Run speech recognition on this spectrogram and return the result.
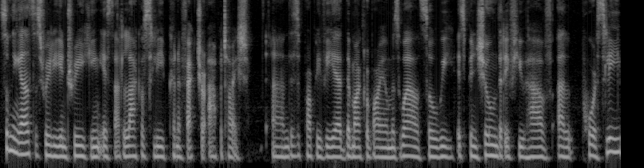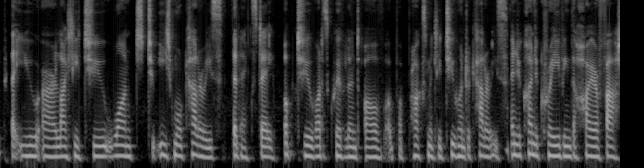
Something else that's really intriguing is that lack of sleep can affect your appetite and this is probably via the microbiome as well. So we it's been shown that if you have a poor sleep, that you are likely to want to eat more calories the next day, up to what is equivalent of approximately 200 calories. And you're kind of craving the higher fat,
